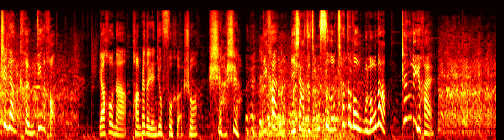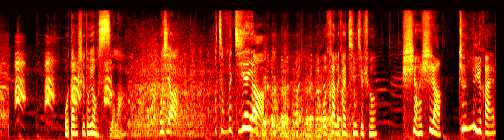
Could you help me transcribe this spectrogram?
质量肯定好。”然后呢，旁边的人就附和说：“是啊，是啊，你看一下子从四楼窜到了五楼呢。”真厉害！我当时都要死了，我想我怎么接呀？我看了看亲戚说：“是啊是啊，真厉害。”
